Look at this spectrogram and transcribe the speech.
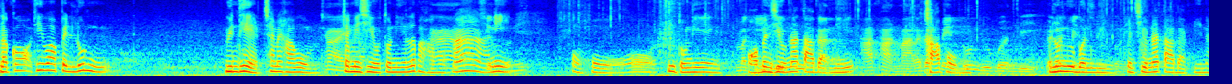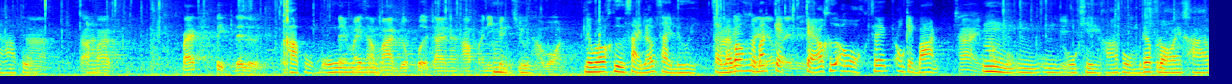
แล้วก็ที่ว่าเป็นรุ่นวินเทจใช่ไหมครับผมใช่จะมีชิลตัวนี้หรือเปล่าครับผมอ่าชิ้นี่ ตัวโอ้โหอยู่ตรงนี้เองมื่อ๋อเป็นชิลหน้าตาแบบนี้พาร์ทผ่านมาแล้วครัจะบเป็ผนมรุ่นยูเบิร์นวีเป็นรุ่นยูเบิร์นวีเป็นชิลหน้าตาแบบนี้นะครับผม สามารถ แป๊กติดได้เลย ครับผมโอ้แต่ไม่สามารถยกเปิดได้นะครับ อันนี้เป็นชิลถาวร เรียกว่าก็คือใส่แล้วใส่เลย ใส่แล้วก็ใช่สามารถแกะใส่แล้วใส่เลยแกะก็คือเอาออกใช่เอาเก็บบ้าน ใช่คอืรับมผมอืมอืมโอเคครับผมเรียบร้อยครับ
